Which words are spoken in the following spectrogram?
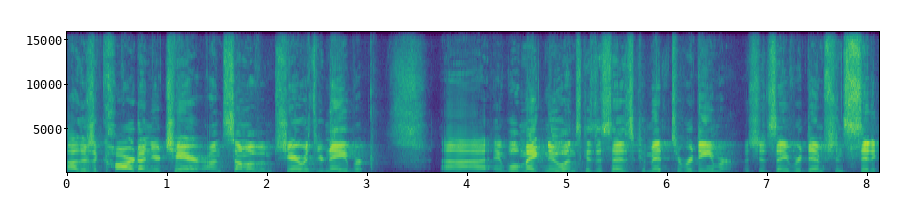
Uh, there's a card on your chair on some of them. Share with your neighbor. Uh, and we'll make new ones because it says commit to Redeemer. It should say Redemption City.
